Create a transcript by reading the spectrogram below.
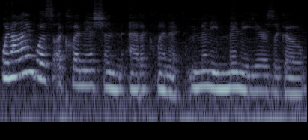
When I was a clinician at a clinic many, many years ago,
